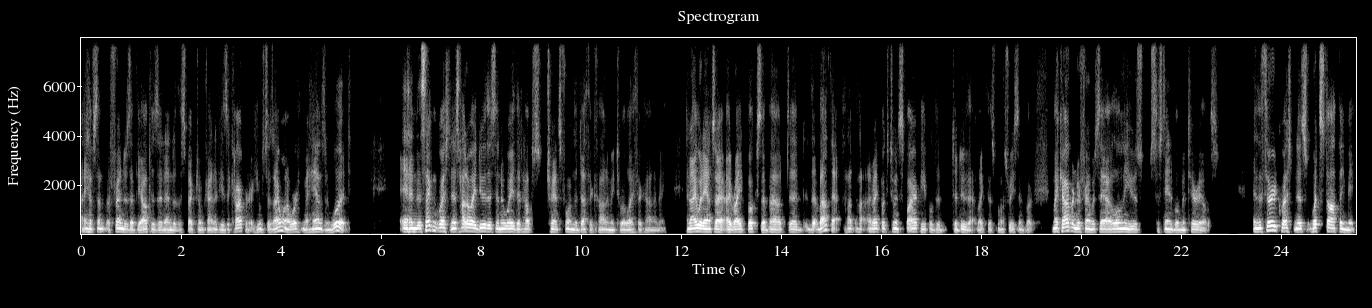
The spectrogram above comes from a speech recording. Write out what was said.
I have some a friend who's at the opposite end of the spectrum, kind of. He's a carpenter. He says, I want to work with my hands in wood. And the second question is, how do I do this in a way that helps transform the death economy to a life economy? And I would answer, I, I write books about uh, about that. I write books to inspire people to, to do that, like this most recent book. My carpenter friend would say, I will only use sustainable materials. And the third question is, what's stopping me?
